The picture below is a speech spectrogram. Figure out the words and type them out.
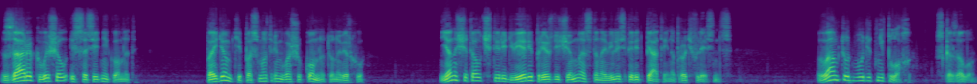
Зарок вышел из соседней комнаты. «Пойдемте посмотрим вашу комнату наверху». Я насчитал четыре двери, прежде чем мы остановились перед пятой, напротив лестницы. «Вам тут будет неплохо», — сказал он.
